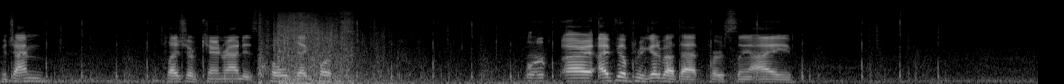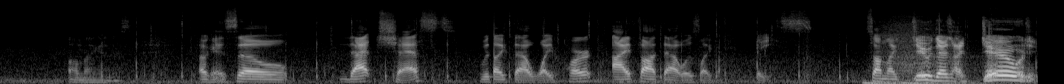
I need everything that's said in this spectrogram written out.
Which I'm... pleasure of carrying around his cold, dead corpse. Alright, I feel pretty good about that, personally. I... Oh my goodness. Okay, so... That chest, with like that white part, I thought that was like face. So I'm like, dude, there's a dude!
